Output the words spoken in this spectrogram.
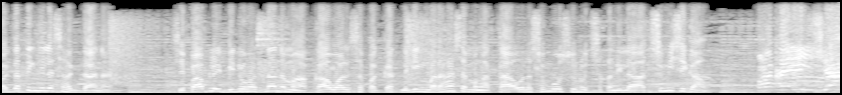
Pagdating nila sa hagdanan, si Pablo ay binuhat na ng mga kawal sapagkat naging marahas ang mga tao na sumusunod sa kanila at sumisigaw. Patayin siya!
